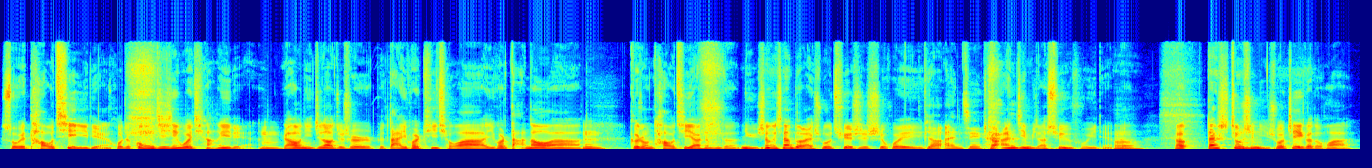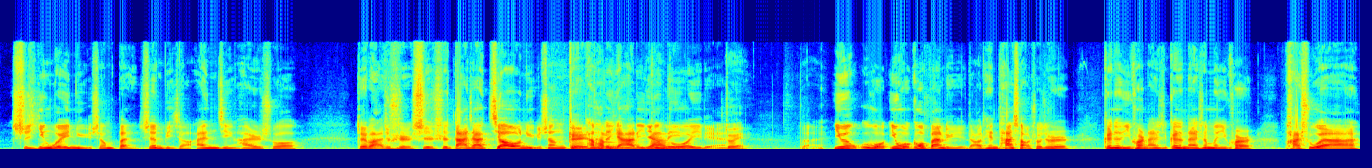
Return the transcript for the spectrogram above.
所谓淘气一点，或者攻击性会强一点。嗯然后你知道，就是比如大家一块儿踢球啊，一块儿打闹啊，嗯，各种淘气啊什么的，女生相对来说确实是会比较安静比。较安静、比较驯服一点的。嗯，然后，但是就是你说这个的话，是因为女生本身比较安静，还是说，对吧？就是是是大家教女生给对他们的压力更多一点。对，对，因为我因为我跟我伴侣聊天，他小时候就是跟着一块儿男跟着男生们一块爬树呀、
